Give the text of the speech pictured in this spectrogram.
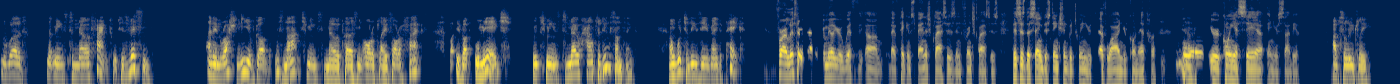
the word that means to know a fact, which is wissen? And in Russian, you've got znat, means to know a person or a place or a fact, but you've got umieć, which means to know how to do something. And which of these are you going to pick? For our listeners that are familiar with, um, that have taken Spanish classes and French classes, this is the same distinction between your savoir and your connaître, or your connaître and your saber. Absolutely.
